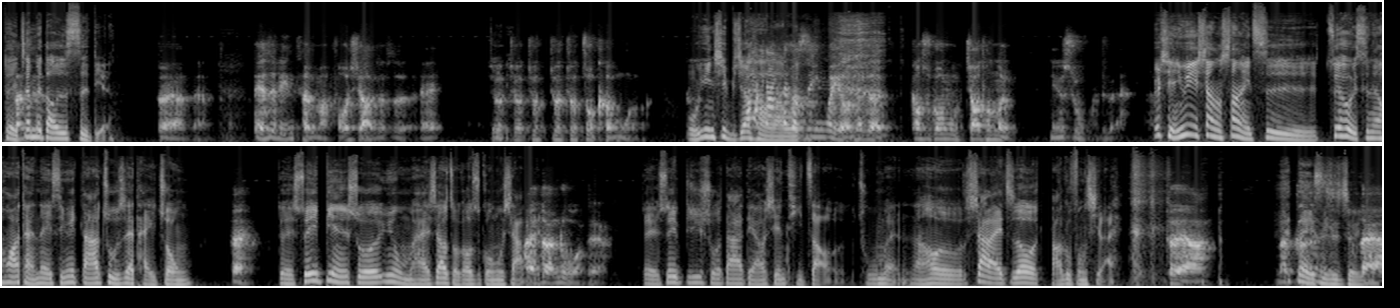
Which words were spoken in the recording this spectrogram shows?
对，战备道是四点。对啊对啊，那也是凌晨嘛。佛小就是哎、欸，就就就就就做科目了嘛。我运气比较好啊，那个是因为有那个高速公路交通的因素嘛，对不对？而且因为像上一次最后一次在花坛那一次，因为大家住是在台中，对对，所以变成说，因为我们还是要走高速公路下来，一段路，对对，所以必须说大家得要先提早出门，然后下来之后把路封起来。对啊，那，那一次是这样。对啊，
